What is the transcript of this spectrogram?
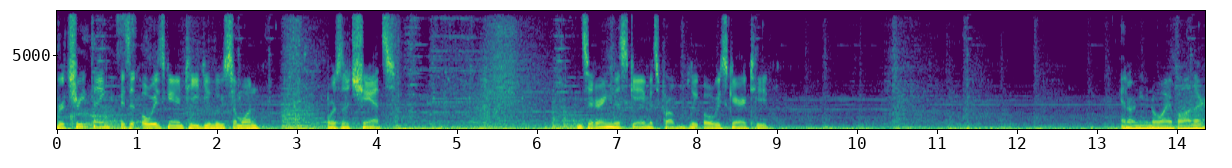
retreat thing, is it always guaranteed you lose someone? Or is it a chance? Considering this game, it's probably always guaranteed. I don't even know why I bother.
